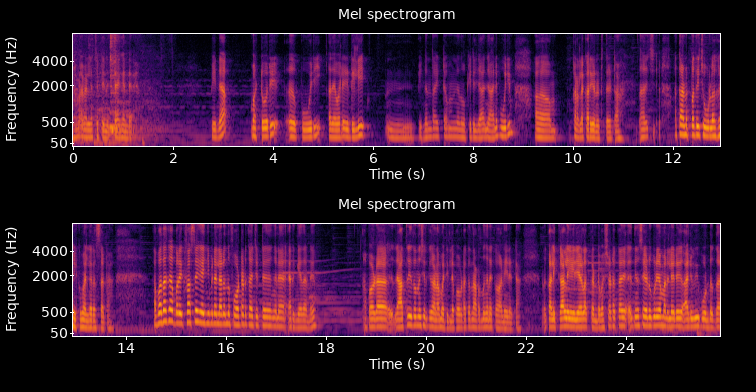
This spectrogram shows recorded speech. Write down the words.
നമ്മളെ വെള്ളച്ചട്ടിന് തേങ്ങന്റെ പിന്നെ മട്ടൂരി പൂരി അതേപോലെ ഇഡ്ഡലി പിന്നെന്താ ഐറ്റം ഞാൻ നോക്കിയിട്ടില്ല. ഞാൻ പൂരിയും കടലക്കറിയാണ് എടുത്തത് കേട്ടോ ആ തണുപ്പത്തി ചൂടുള്ള കഴിക്കുമ്പോൾ നല്ല രസം കേട്ടോ അപ്പോൾ അതൊക്കെ ബ്രേക്ക്ഫാസ്റ്റ് കഴിഞ്ഞ് പിന്നെ എല്ലാവരും ഒന്ന് ഫോട്ടോ എടുക്കാൻ വെച്ചിട്ട് ഇങ്ങനെ ഇറങ്ങിയതാണ്. അപ്പോൾ അവിടെ രാത്രി ഇതൊന്നും ശരിക്കും കാണാൻ പറ്റില്ല. അപ്പോൾ അവിടെയൊക്കെ നടന്നിങ്ങനെ കാണേനട്ടാ കളിക്കാനുള്ള ഏരിയകളൊക്കെ ഉണ്ട്. പക്ഷേ അവിടെയൊക്കെ ഇതിന് സൈഡിൽ കൂടി ഞാൻ പറഞ്ഞില്ല ഒരു അരുവി പോകുന്നുണ്ട്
